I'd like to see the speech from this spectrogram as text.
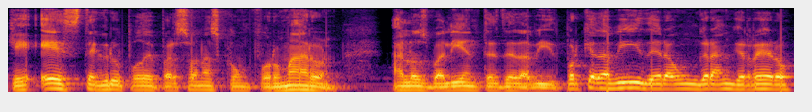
que este grupo de personas conformaron a los valientes de David, porque David era un gran guerrero,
